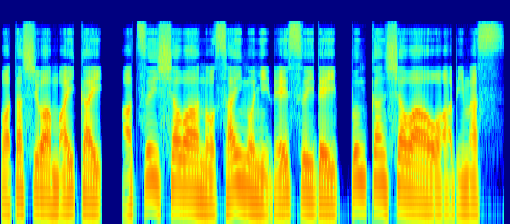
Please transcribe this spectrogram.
私は毎回、熱いシャワーの最後に冷水で1分間シャワーを浴びます。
